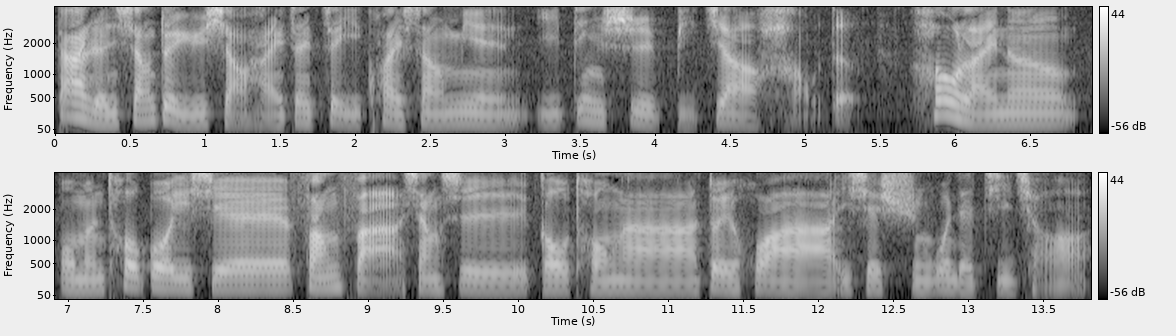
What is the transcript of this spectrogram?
大人相对于小孩在这一块上面一定是比较好的。后来呢，我们透过一些方法，像是沟通啊、对话啊、一些询问的技巧啊。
